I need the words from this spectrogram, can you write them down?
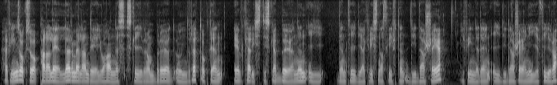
Här finns också paralleller mellan det Johannes skriver om brödundret och den eukaristiska bönen i den tidiga kristna skriften Didache. Vi finner den i Didache 9.4.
